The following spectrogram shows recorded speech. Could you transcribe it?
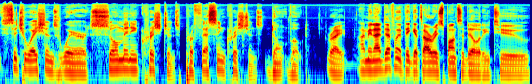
situations where so many Christians, professing Christians, don't vote. Right. I mean, I definitely think it's our responsibility to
